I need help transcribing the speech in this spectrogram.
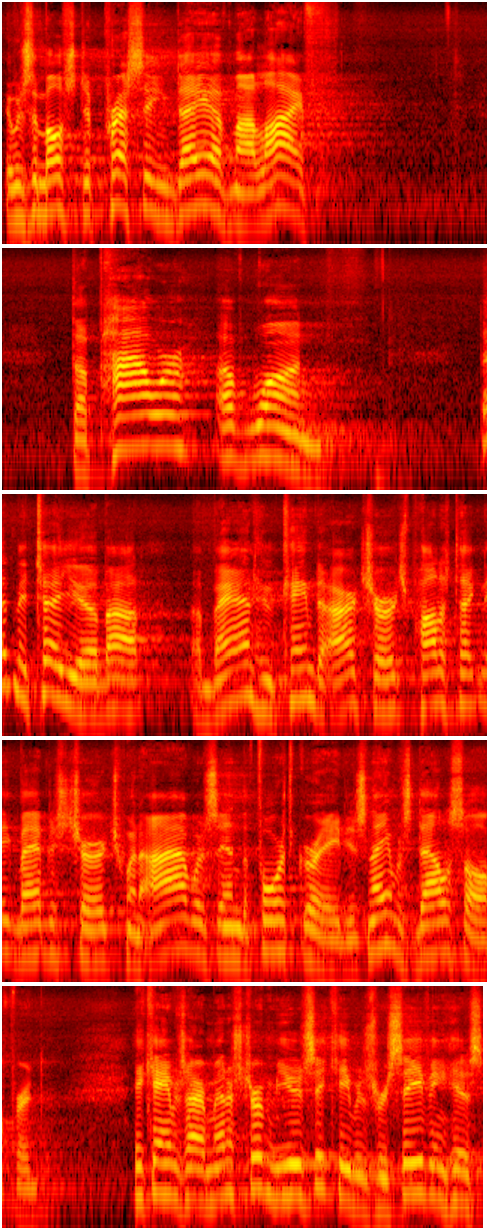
It was the most depressing day of my life. The power of one. Let me tell you about a man who came to our church, Polytechnic Baptist Church, when I was in the fourth grade. His name was Dallas Alford. He came as our minister of music. He was receiving his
